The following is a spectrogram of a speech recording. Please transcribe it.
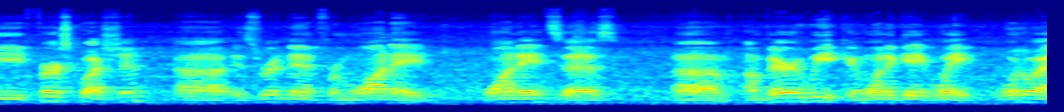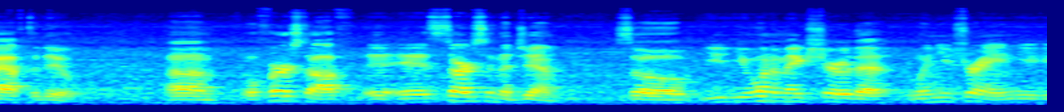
the first question uh, is written in from Juan Aid. Juan Aid says, um, I'm very weak and want to gain weight. What do I have to do? Um, well, first off, it, it, starts in the gym. So you, you want to make sure that when you train, you,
